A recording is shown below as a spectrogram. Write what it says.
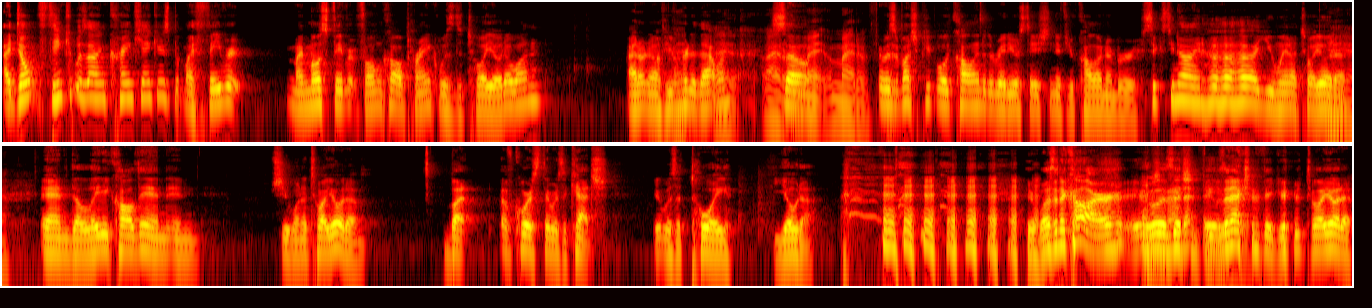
I don't think it was on Crank Yankers, but my favorite, my most favorite phone call prank was the Toyota one. I don't know if you've heard of that one. I, I, so might, might have. it was a bunch of people would call into the radio station. If your caller number sixty nine, ha ha ha, you win a Toyota. Yeah, And the lady called in and she won a Toyota, but of course there was a catch. It was a toy Yoda. It wasn't a car. It, was, was an an, action it was an figure. action figure, Toyota.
